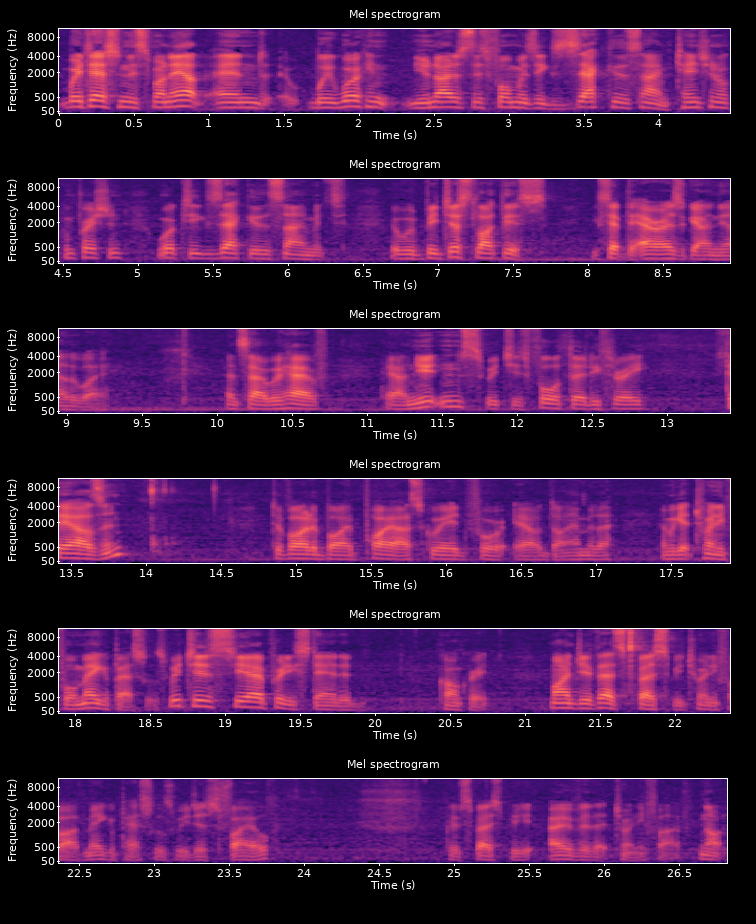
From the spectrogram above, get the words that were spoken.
we're testing this one out, and we're working. You notice this formula is exactly the same. Tension or compression works exactly the same. It's, it would be just like this, except the arrows are going the other way. And so we have our newtons, which is 433,000, divided by pi r squared for our diameter, and we get 24 megapascals, which is, yeah, pretty standard concrete. Mind you, if that's supposed to be 25 megapascals, we just failed. It's supposed to be over that 25, not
